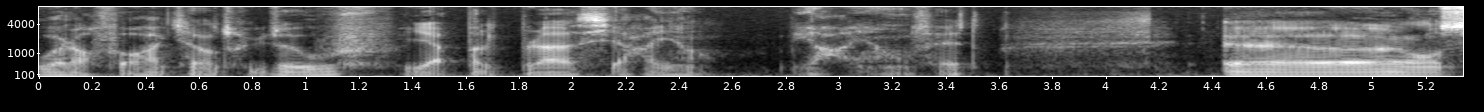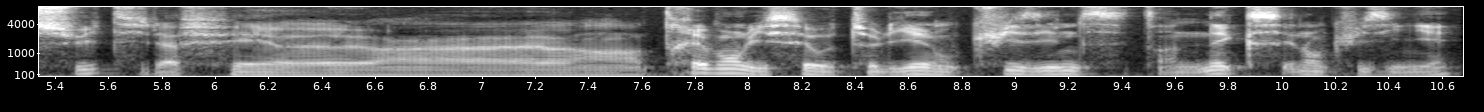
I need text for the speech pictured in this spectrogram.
ou alors qu'il y ait un truc de ouf, il n'y a pas de place, il n'y a rien. Il n'y a rien en fait. ensuite, il a fait un, très bon lycée hôtelier en cuisine. C'est un excellent cuisinier.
